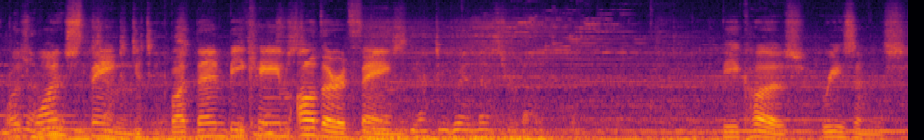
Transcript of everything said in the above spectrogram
I'm not aware of once thing, but then became other thing the acting grandmaster about it. because reasons.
